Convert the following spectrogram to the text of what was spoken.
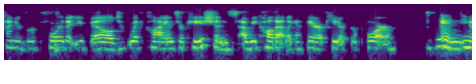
kind of rapport that you build with clients or patients. Uh, we call that like a therapeutic rapport. Mm-hmm. And, you know,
